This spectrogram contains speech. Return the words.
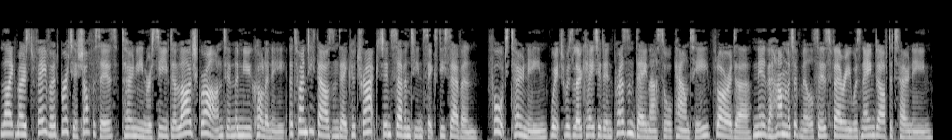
Like most favored British officers, Tonyn received a large grant in the new colony, a 20,000-acre tract in 1767. Fort Tonyn, which was located in present-day Nassau County, Florida, near the hamlet of Mills's Ferry was named after Tonyn,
